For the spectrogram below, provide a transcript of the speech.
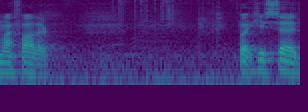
my father. But he said,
